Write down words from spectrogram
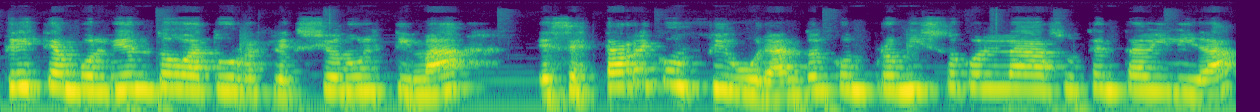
Cristian, volviendo a tu reflexión última, ¿se está reconfigurando el compromiso con la sustentabilidad?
